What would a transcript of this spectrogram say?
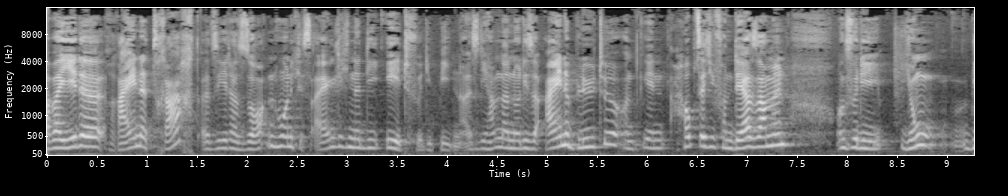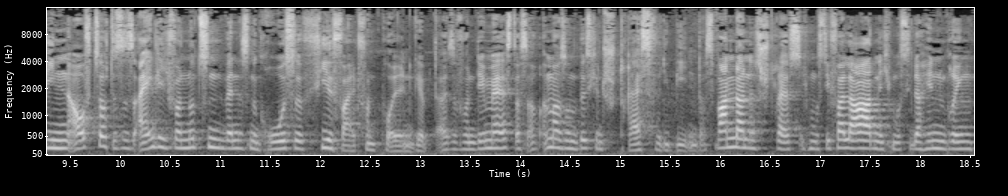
Aber jede reine Tracht, also jeder Sortenhonig, ist eigentlich eine Diät für die Bienen. Also die haben dann nur diese eine Blüte und gehen hauptsächlich von der sammeln. Und für die Jungbienenaufzucht ist es eigentlich von Nutzen, wenn es eine große Vielfalt von Pollen gibt. Also von dem her ist das auch immer so ein bisschen Stress für die Bienen. Das Wandern ist Stress, ich muss die verladen, ich muss sie dahin bringen.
